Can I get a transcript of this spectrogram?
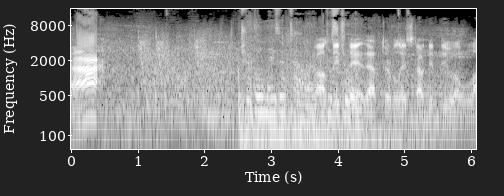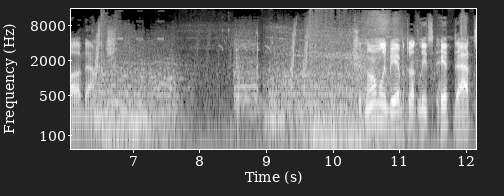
Ah! Triple laser tower Well, at least they, that turbo laser tower did do a lot of damage. Should normally be able to at least hit that.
